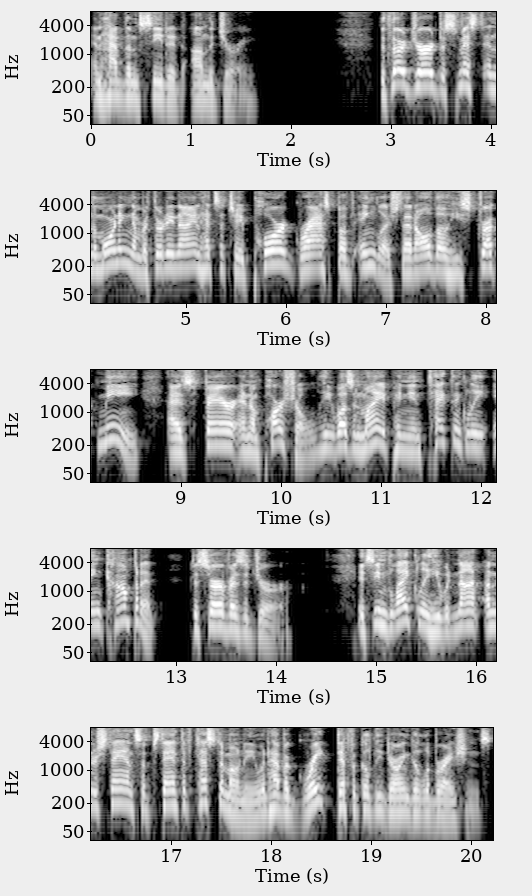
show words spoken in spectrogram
and have them seated on the jury. The third juror dismissed in the morning, number 39, had such a poor grasp of English that although he struck me as fair and impartial, he was, in my opinion, technically incompetent to serve as a juror. It seemed likely he would not understand substantive testimony and would have a great difficulty during deliberations.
